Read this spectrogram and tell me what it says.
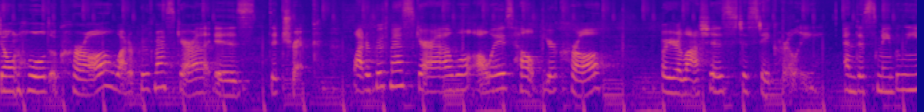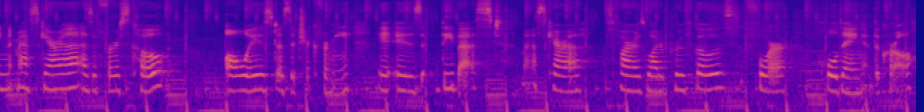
don't hold a curl, waterproof mascara is the trick. Waterproof mascara will always help your curl or your lashes to stay curly. And this Maybelline mascara as a first coat always does the trick for me. It is the best mascara as far as waterproof goes for holding the curl.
